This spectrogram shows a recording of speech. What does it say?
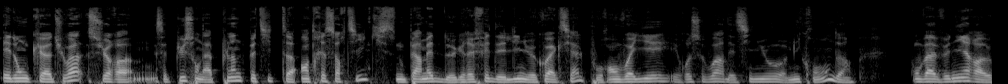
et donc, euh, tu vois, sur euh, cette puce, on a plein de petites entrées-sorties qui nous permettent de greffer des lignes coaxiales pour envoyer et recevoir des signaux micro-ondes qu'on va venir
